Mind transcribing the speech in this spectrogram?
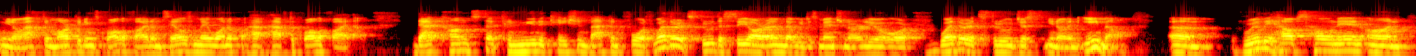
you know, after marketing's qualified them, sales may want to ha- have to qualify them that constant communication back and forth, whether it's through the CRM that we just mentioned earlier, or whether it's through just you know an email, um, really helps hone in on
